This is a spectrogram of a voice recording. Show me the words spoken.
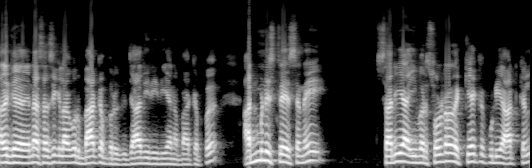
அதுக்கு என்ன சசிகலாவுக்கு ஒரு பேக்கப் இருக்குது ஜாதி ரீதியான பேக்கப்பு அட்மினிஸ்ட்ரேஷனை சரியாக இவர் சொல்கிறத கேட்கக்கூடிய ஆட்கள்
